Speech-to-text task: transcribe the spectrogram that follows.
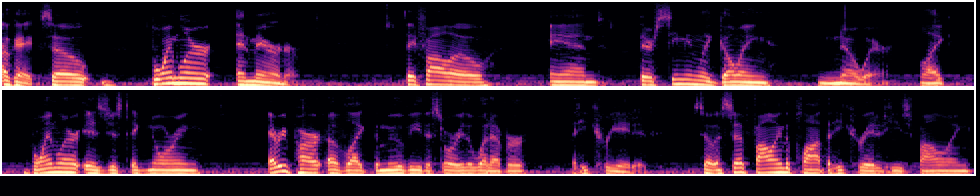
okay, so Boimler and Mariner, they follow, and they're seemingly going nowhere. Like Boimler is just ignoring every part of like the movie, the story, the whatever that he created. So instead of following the plot that he created, he's following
